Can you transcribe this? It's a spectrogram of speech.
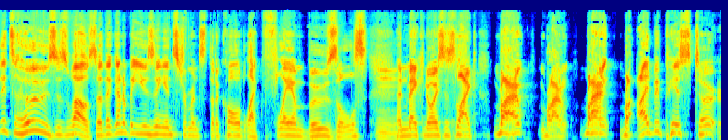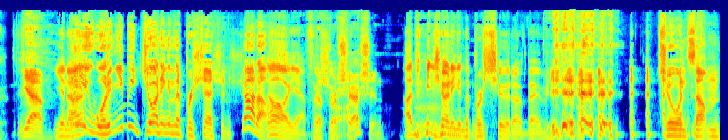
it's Who's as well, so they're going to be using instruments that are called like flamboozles Mm. and make noises like blank, blank, blank, blank. I'd be pissed too. yeah, You know? No, you wouldn't. You'd be joining in the procession. Shut up. oh yeah, for the sure. procession. I'd be joining in the prosciutto, baby. Chewing something.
